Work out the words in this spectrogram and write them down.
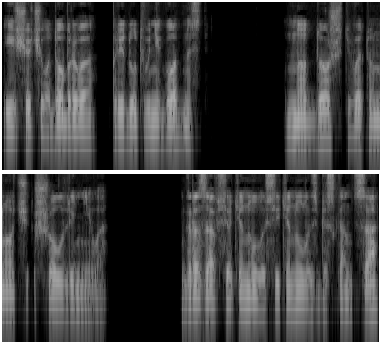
и еще чего доброго придут в негодность. Но дождь в эту ночь шел лениво. Гроза все тянулась и тянулась без конца,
